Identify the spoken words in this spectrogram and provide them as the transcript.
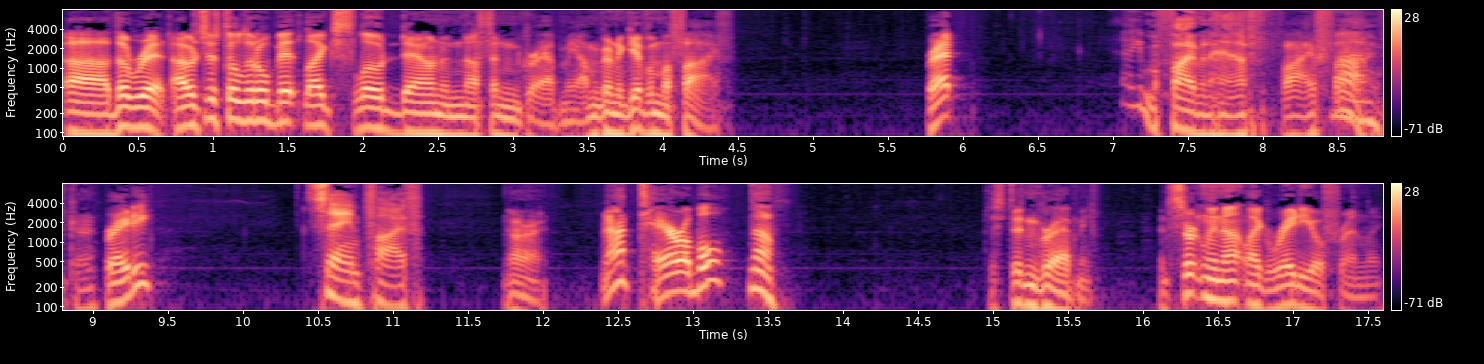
Uh, the Writ. I was just a little bit like slowed down and nothing grabbed me. I'm going to give him a five. Brett? I give him a five and a half. Five, five. Yeah, okay. Brady? Same five. All right. Not terrible. No. Just didn't grab me. It's certainly not like radio friendly.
